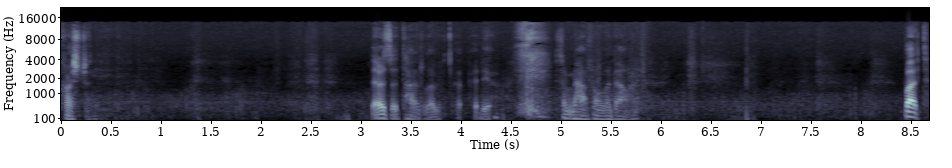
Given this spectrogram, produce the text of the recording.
Question. There's the title of that video. Some have fun with that one. But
